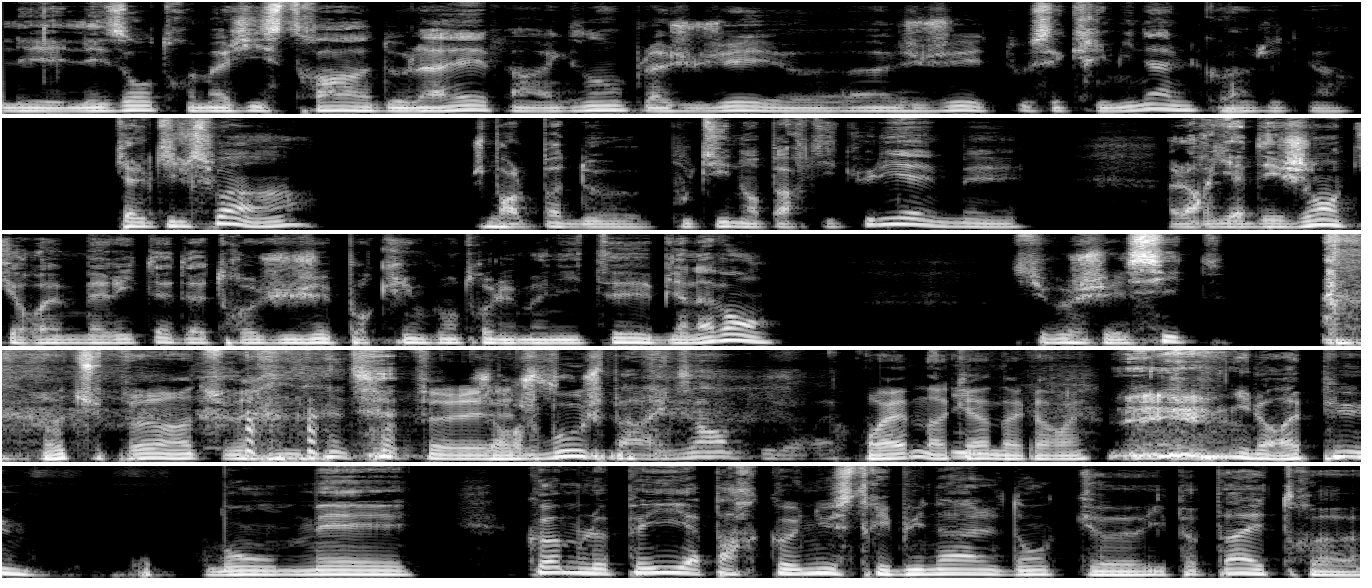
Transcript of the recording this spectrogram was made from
les, les autres magistrats de la haie, par exemple, à juger, euh, à juger tous ces criminels, quoi, je veux dire. Quels qu'ils soient, hein. Je parle pas de Poutine en particulier, mais, alors il y a des gens qui auraient mérité d'être jugés pour crime contre l'humanité bien avant. Si tu veux, je les cite. oh, tu peux, hein, tu, tu peux les- George Bush, par exemple, il aurait, Ouais, d'accord, d'accord, ouais. il aurait pu. Bon, mais comme le pays a pas reconnu ce tribunal, donc euh, il peut pas être, euh,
